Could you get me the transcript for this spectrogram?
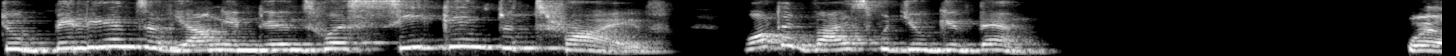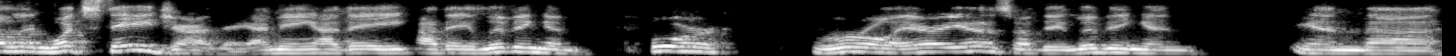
to billions of young Indians who are seeking to thrive, what advice would you give them? Well, in what stage are they? I mean, are they are they living in poor rural areas? Are they living in in uh,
